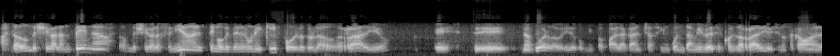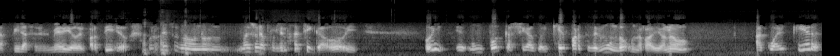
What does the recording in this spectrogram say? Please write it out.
Hasta dónde llega la antena, hasta dónde llega la señal, tengo que tener un equipo del otro lado de radio, este, me acuerdo haber ido con mi papá a la cancha 50.000 veces con la radio y se nos acababan las pilas en el medio del partido. Bueno, eso no, no, no es una problemática hoy. Hoy eh, un podcast llega a cualquier parte del mundo, una radio no, a cualquier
